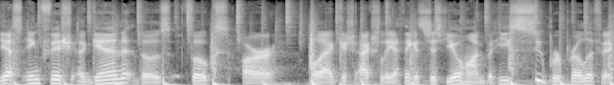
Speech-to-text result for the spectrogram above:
Yes, Inkfish again. Those folks are, well, actually, I think it's just Johan, but he's super prolific.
